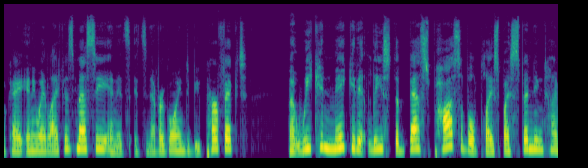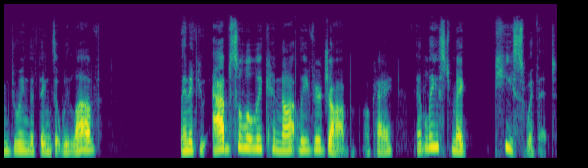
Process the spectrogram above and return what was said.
Okay. Anyway, life is messy and it's it's never going to be perfect, but we can make it at least the best possible place by spending time doing the things that we love. And if you absolutely cannot leave your job, okay, at least make peace with it.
